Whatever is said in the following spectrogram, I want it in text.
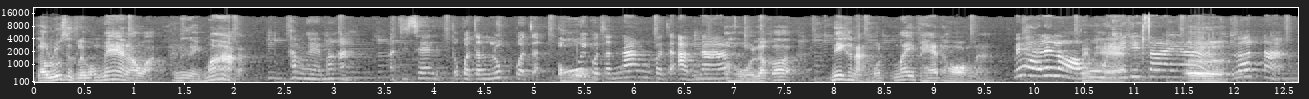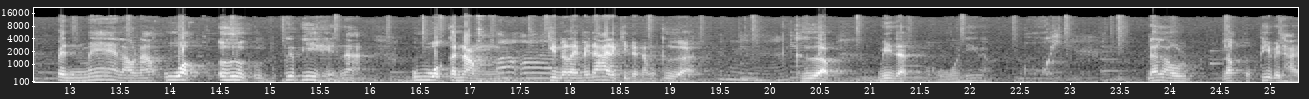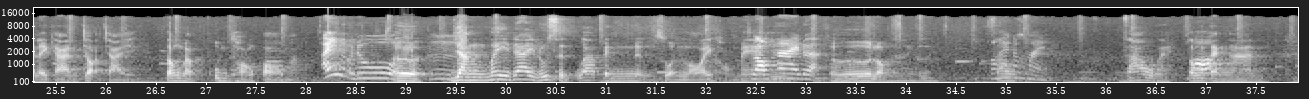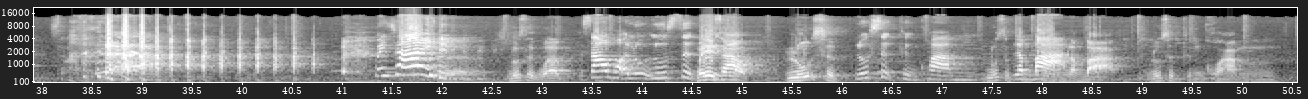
เรารู้สึกเลยว่าแม่เราอะเหนื่อยมากอะ ทำไงบ้างอะอาทิเช่นกว่าจะลุกกว่าจะโอ้โห อุ้ยกว่าจะนั่งกว่าจะอาบน้โอ้โห แล้วก็นี่ขนาดมดไม่แพ้ท้องนะำไม่แพ้เลยเหรอไม่แพ้โอ้ยดีใจอะเออ เลิศอะ เป็นแม่เรานะอ้วกเออเพื่อพี่เห็นอะอ้วกกระหนเออเออำกินอะไรไม่ได้เลยกินแต่น้ำเกลือ อื้อหือคือแบบมีแต่โอ้โหนี่แบบโอ้ยแล้วเราแล้วพี่ไปถ่ายรายการเจาะใจ ต้องแบบอุ้มท้องปลอมอะไอ้ยหนูดูเอออมยังไม่ได้รู้สึกว่าเป็นหนึ่งส่วนร้อยของแม่ร้องไห้ด้วยเออร้องไห้ด้วยร้องให้ทำไม เศร้าไงต้องมาแต่งงานเศร้าไม่ใช่ เออรู้สึกว่าเศร้าเพราะรู้รู้สึกไม่ได้เศร้า รู้สึกรู้สึกถึงความรู้สึกถึงลำบากควมลำบาก รู้สึกถึงความ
